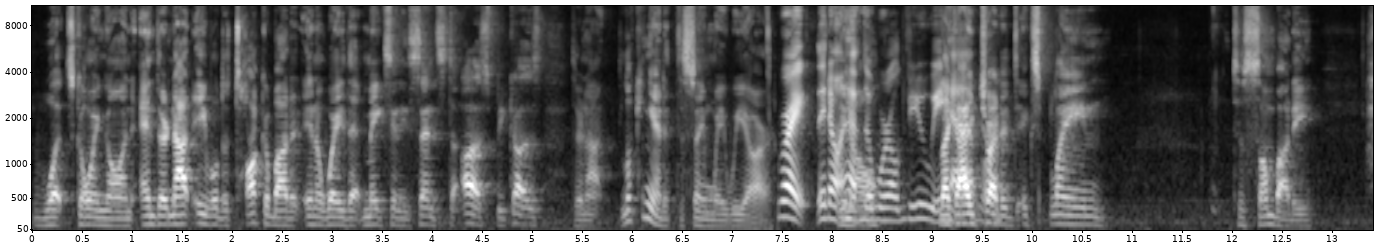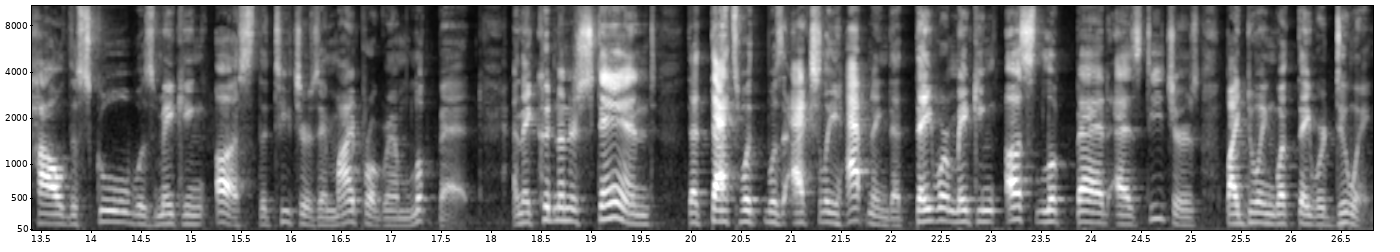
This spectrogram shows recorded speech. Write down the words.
what's going on and they're not able to talk about it in a way that makes any sense to us because they're not looking at it the same way we are Right. They don't you have the worldview we like have. I tried to explain to somebody how the school was making us, the teachers in my program, look bad, and they couldn't understand that that's what was actually happening. That they were making us look bad as teachers by doing what they were doing,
